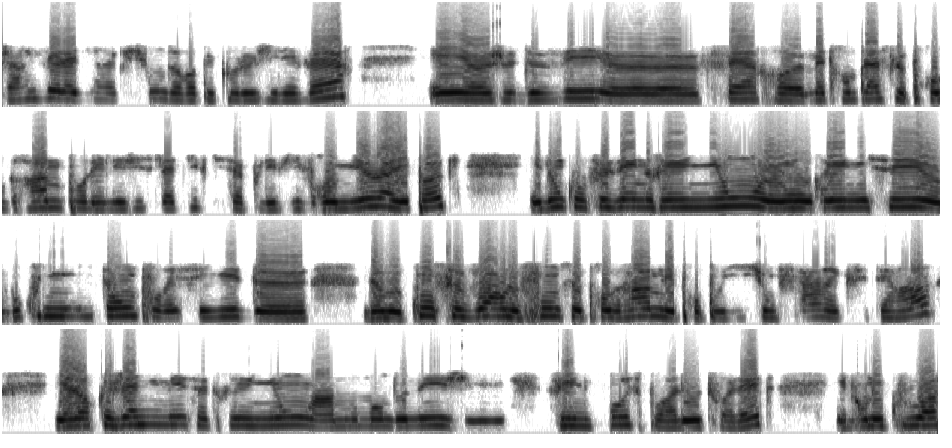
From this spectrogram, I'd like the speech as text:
j'arrivais à la direction d'Europe Écologie Les Verts et euh, je devais euh, faire euh, mettre en place le programme pour les législatives qui s'appelait Vivre mieux à l'époque. Et donc on faisait une réunion on réunissait beaucoup de militants pour essayer de, de concevoir le fond de ce programme, les propositions phares, etc. Et alors que j'animais cette réunion, à un moment donné, j'ai fait une pause pour aller aux toilettes. Et dans le couloir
